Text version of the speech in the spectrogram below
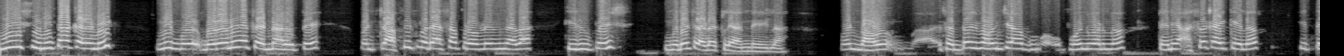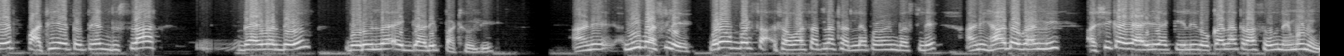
मी सुनीता कर्णिक. मी बो- चढणार होते पण ट्रॅफिकमध्ये असा प्रॉब्लेम झाला की रुपेश मध्येच अडकले अंधेरीला. पण भाऊ संतोष भाऊंच्या फोनवरनं त्याने असं काय केलं की ते पाठी येत होते आणि दुसरा ड्रायव्हर देऊन बोरिवलीला एक गाडी पाठवली. आणि मी बसले बरोबर सा- सव्वा सातला ठरल्याप्रमाणे बसले आणि ह्या दोघांनी अशी काही आयडिया केली लोकांना त्रास होऊ नये म्हणून.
